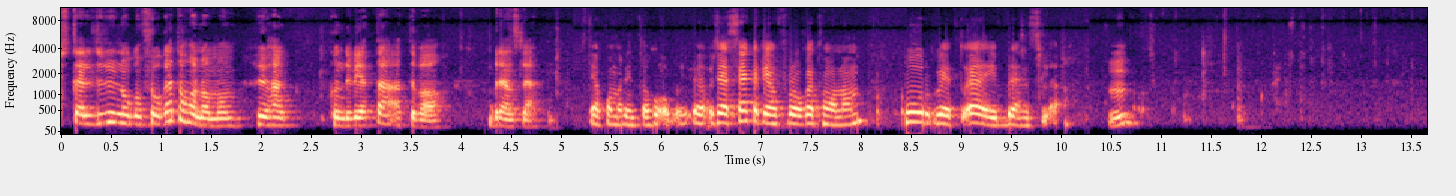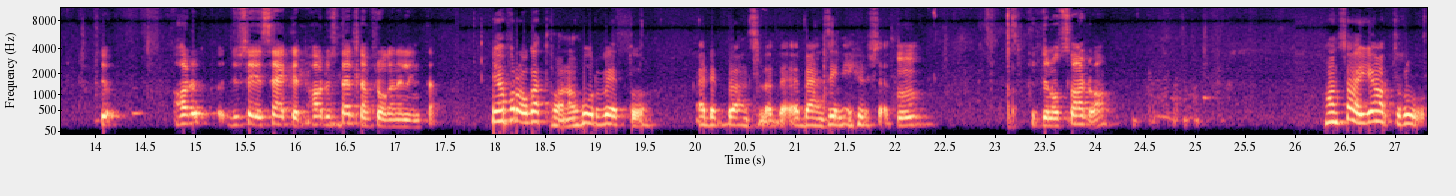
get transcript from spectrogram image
ställde du någon fråga till honom om hur han kunde veta att det var bränsle? Jag kommer inte ihåg. Jag, jag är säkert jag har frågat honom. Hur vet du är bränsle? Mm. Du, har du, du säger säkert, har du ställt den frågan eller inte? Jag har frågat honom. Hur vet du är det bränsle, det är bensin i huset? Mm. Fick du något svar då? Han sa jag tror,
